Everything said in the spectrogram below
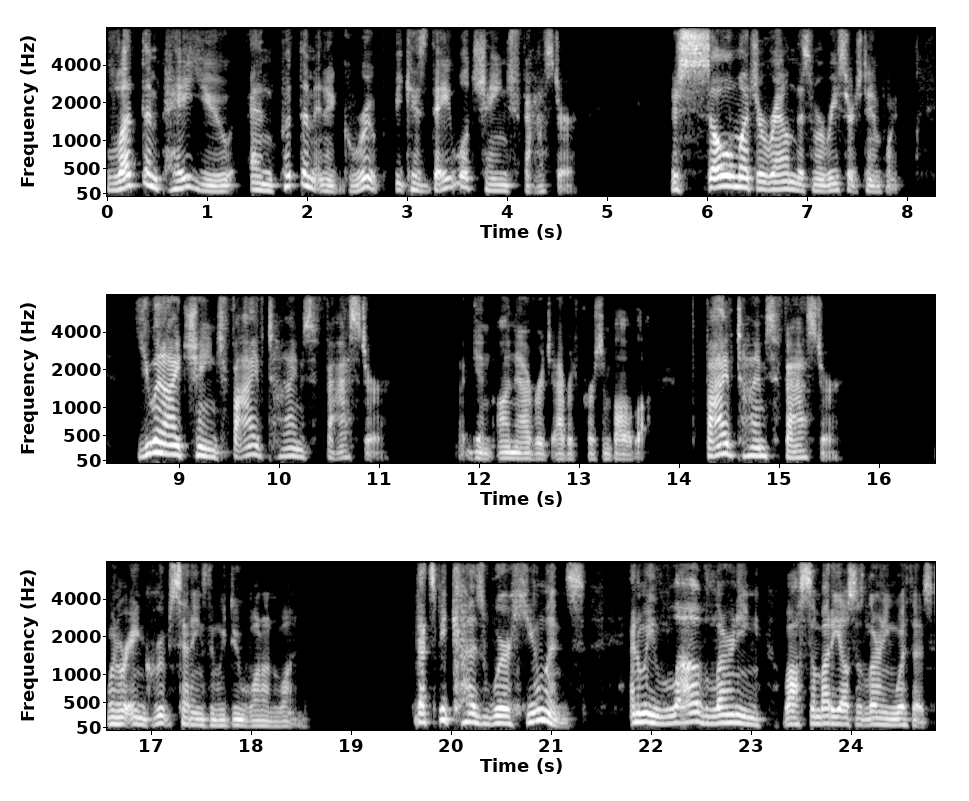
Let them pay you and put them in a group because they will change faster. There's so much around this from a research standpoint. You and I change five times faster. Again, on average, average person, blah, blah, blah. Five times faster when we're in group settings than we do one on one. That's because we're humans and we love learning while somebody else is learning with us.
